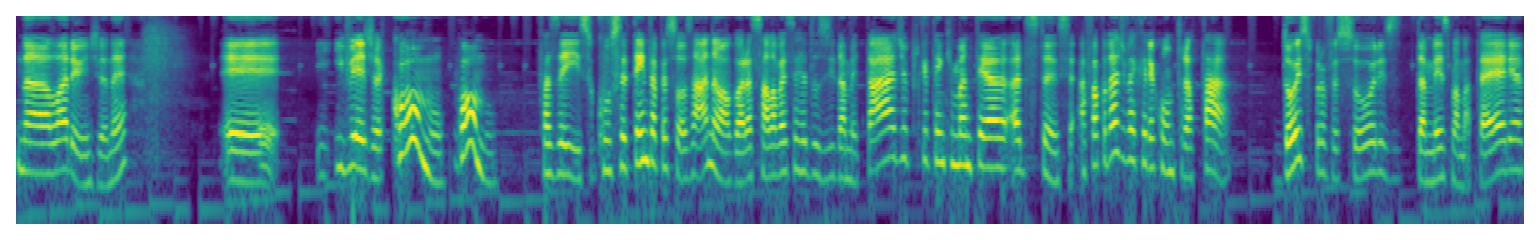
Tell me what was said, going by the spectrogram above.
na laranja, né? É, e, e veja, como? Como? Fazer isso com 70 pessoas. Ah, não, agora a sala vai ser reduzida à metade porque tem que manter a, a distância. A faculdade vai querer contratar dois professores da mesma matéria?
